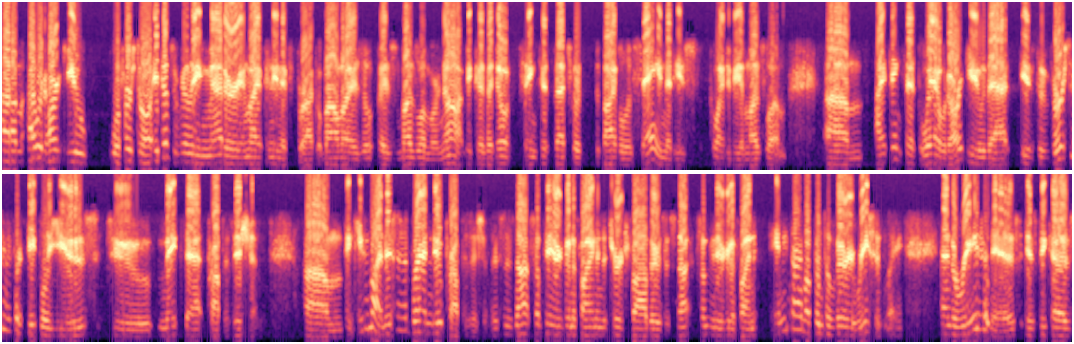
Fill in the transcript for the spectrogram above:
um, I would argue. Well, first of all, it doesn't really matter, in my opinion, if Barack Obama is is Muslim or not, because I don't think that that's what the Bible is saying that he's going to be a Muslim. Um, I think that the way I would argue that is the verses that people use to make that proposition. Um, and keep in mind, this is a brand new proposition. This is not something you're going to find in the church fathers. It's not something you're going to find anytime up until very recently. And the reason is, is because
